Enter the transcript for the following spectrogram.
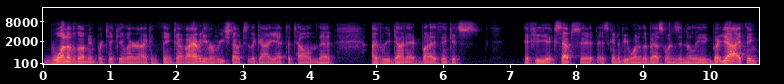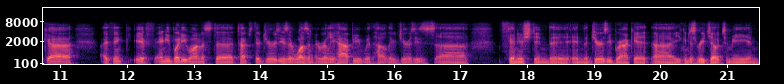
One of them in particular I can think of. I haven't even reached out to the guy yet to tell him that I've redone it, but I think it's if he accepts it, it's going to be one of the best ones in the league. But yeah, I think uh, I think if anybody wants to touch their jerseys or wasn't really happy with how their jerseys uh, finished in the in the jersey bracket, uh, you can just reach out to me and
